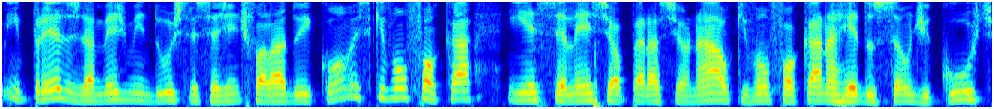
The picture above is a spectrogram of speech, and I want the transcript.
empresas da mesma indústria, se a gente falar do e-commerce, que vão focar em excelência operacional, que vão focar na redução de custos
